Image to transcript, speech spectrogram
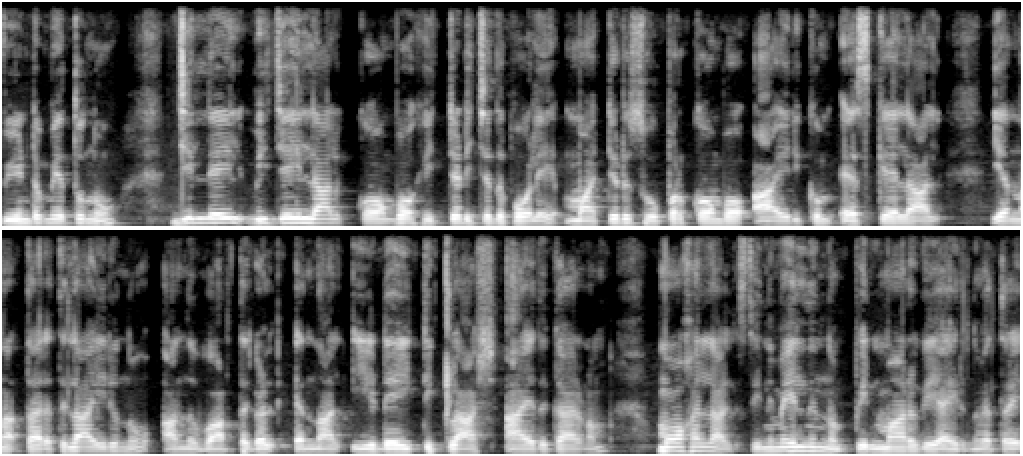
വീണ്ടും എത്തുന്നു. ജില്ലയിൽ വിജയ് ലാൽ കോംബോ ഹിറ്റടിച്ചത് പോലെ മറ്റൊരു സൂപ്പർ കോംബോ ആയിരിക്കും എസ്. കെ. ലാൽ എന്ന തരത്തിലായിരുന്നു അന്ന് വാർത്തകൾ. എന്നാൽ ഈ ഡേറ്റ് ക്ലാഷ് ആയത് കാരണം മോഹൻലാൽ സിനിമയിൽ നിന്നും പിന്മാറുകയായിരുന്നുവത്രേ.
